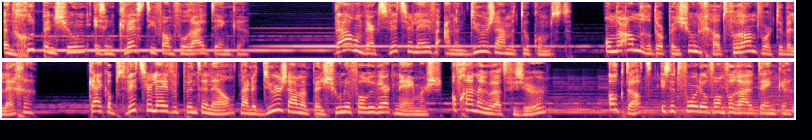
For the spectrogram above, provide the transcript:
Een goed pensioen is een kwestie van vooruitdenken. Daarom werkt Zwitserleven aan een duurzame toekomst. Onder andere door pensioengeld verantwoord te beleggen... Kijk op zwitserleven.nl naar de duurzame pensioenen voor uw werknemers. Of ga naar uw adviseur. Ook dat is het voordeel van vooruitdenken.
